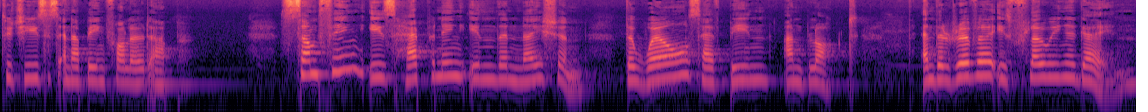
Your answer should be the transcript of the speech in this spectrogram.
to Jesus and are being followed up. Something is happening in the nation. The wells have been unblocked, and the river is flowing again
